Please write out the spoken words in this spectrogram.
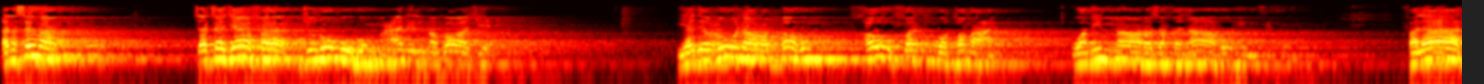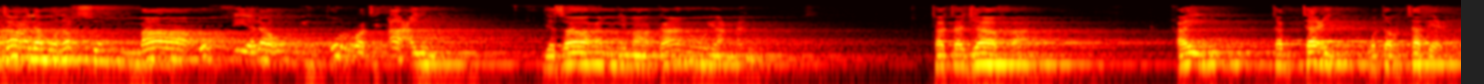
anasema tatajafa junubuhum 'anil madaji' yad'una rabbahum khawfan wa tama'an wa mimma razaqnahum yunfiqun fala ta'lamu nafsun ma ukhfiya lahum min qurrati a'yun jazaa'an bima kanu ya'malun tatajafa ay tabta'id wa tartafi'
